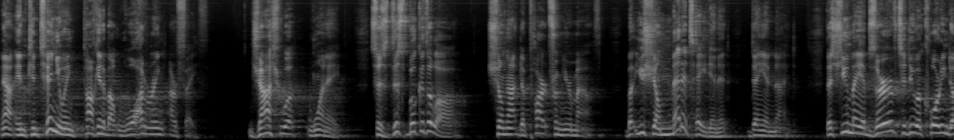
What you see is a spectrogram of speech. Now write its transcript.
Now, in continuing talking about watering our faith, Joshua 1 8 says, This book of the law shall not depart from your mouth, but you shall meditate in it day and night, that you may observe to do according to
